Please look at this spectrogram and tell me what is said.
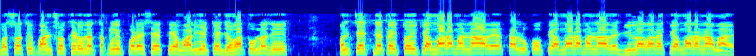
બસોથી પાંચસો ખેડૂતને તકલીફ પડે છે કે વાડીએ કે જવાતું નથી. પંચાયતને કહીતો કે અમારામાં ના આવે તાલુકો કે અમારામાં ના આવે જિલ્લાવાળા કે અમારા નામ આવે.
